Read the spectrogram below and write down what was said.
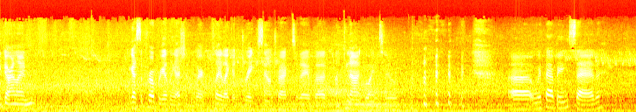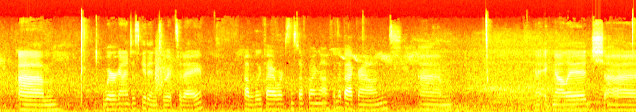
darling. I guess appropriately I should wear, play like a Drake soundtrack today, but I'm not going to. uh, with that being said, um, we're gonna just get into it today. Probably fireworks and stuff going off in the background. Um, gonna acknowledge uh,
